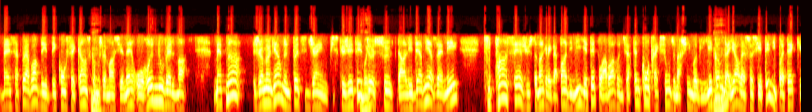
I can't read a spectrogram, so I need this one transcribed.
ben ça peut avoir des, des conséquences, comme je le mentionnais, au renouvellement. Maintenant, je me garde une petite gêne, puisque j'ai été Oui. de ceux, dans les dernières années, qui pensaient justement qu'avec la pandémie, il était pour avoir une certaine contraction du marché immobilier, comme mhm. d'ailleurs la Société d'hypothèque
